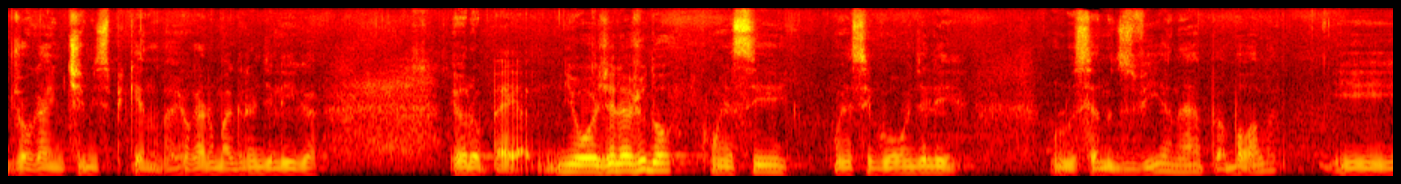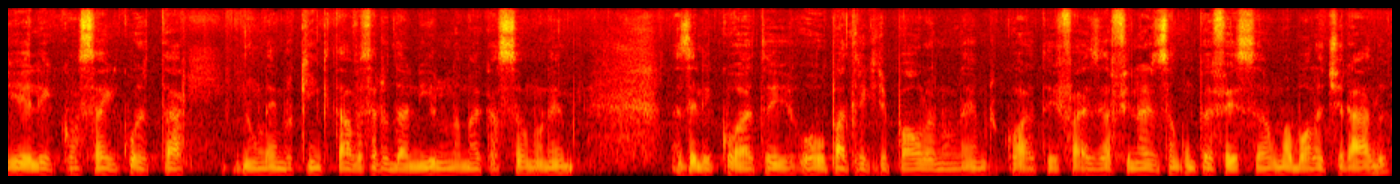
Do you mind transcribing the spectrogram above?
jogar em times pequenos, vai jogar numa grande liga europeia. E hoje ele ajudou com esse com esse gol onde ele o Luciano desvia, né, para a bola e ele consegue cortar. Não lembro quem que estava, se era o Danilo na marcação, não lembro mas ele corta, ou o Patrick de Paula, não lembro, corta e faz a finalização com perfeição, uma bola tirada.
